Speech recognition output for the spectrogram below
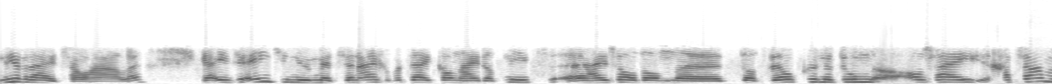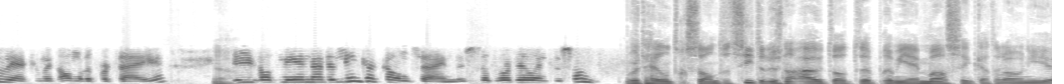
meerderheid zou halen. Ja, in zijn eentje nu met zijn eigen partij kan hij dat niet. Uh, hij zal dan uh, dat wel kunnen doen als hij gaat samenwerken met andere partijen. Ja. Die wat meer naar de linkerkant zijn. Dus dat wordt heel interessant. Wordt heel interessant. Het ziet er dus nou uit dat uh, premier Mas in Catalonië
